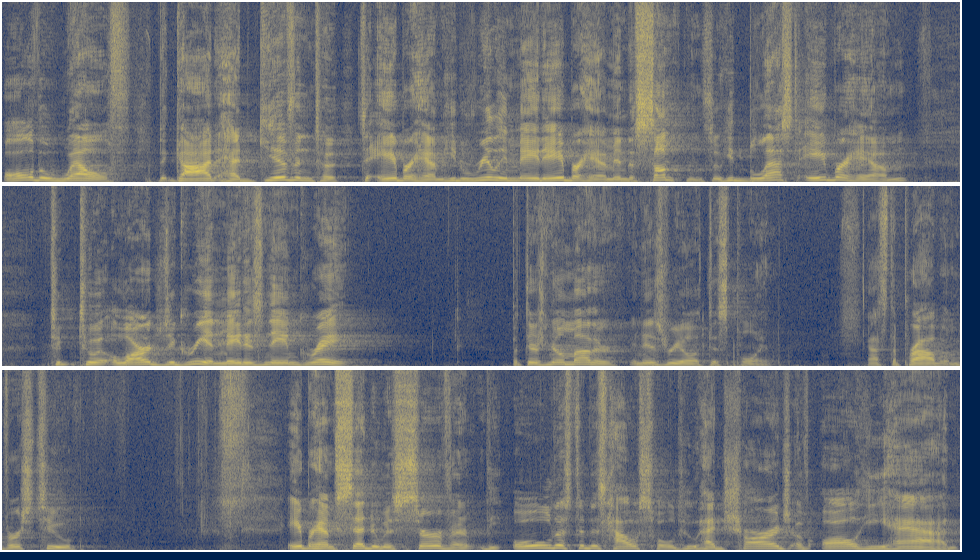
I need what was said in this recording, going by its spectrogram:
all the wealth that God had given to, to Abraham. He'd really made Abraham into something. So he'd blessed Abraham to, to a large degree and made his name great. But there's no mother in Israel at this point. That's the problem. Verse 2 Abraham said to his servant, the oldest of his household, who had charge of all he had,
